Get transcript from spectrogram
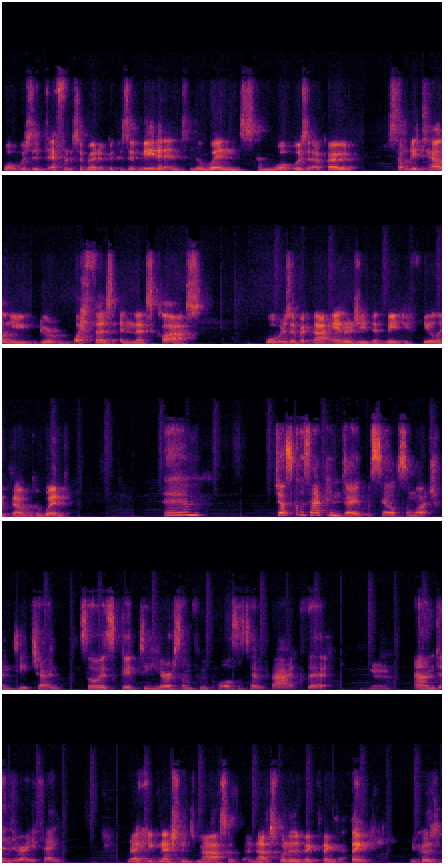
what was the difference about it? Because it made it into the wins, and what was it about somebody telling you you're with us in this class? What was it about that energy that made you feel like that was a win? Um, just because I can doubt myself so much when teaching. So it's good to hear something positive back that yeah. I'm doing the right thing. Recognition is massive. And that's one of the big things. I think because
